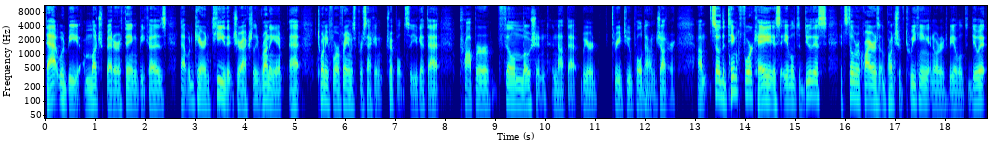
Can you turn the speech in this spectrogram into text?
that would be a much better thing because that would guarantee that you're actually running it at 24 frames per second tripled. So you get that proper film motion and not that weird 3.2 pull down judder. Um, so the Tink 4K is able to do this. It still requires a bunch of tweaking in order to be able to do it.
